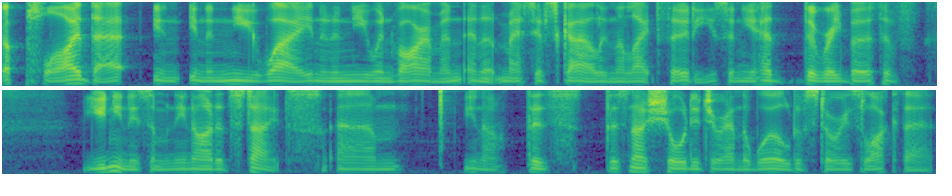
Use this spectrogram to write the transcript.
applied that in, in a new way and in a new environment and at massive scale in the late 30s, and you had the rebirth of unionism in the United States. Um, you know, there's there's no shortage around the world of stories like that.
